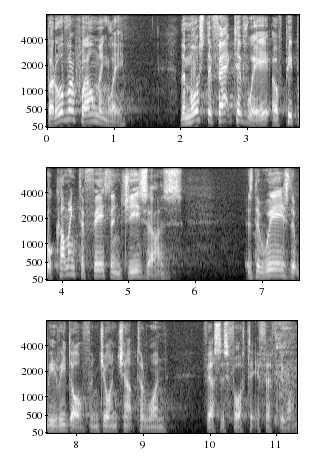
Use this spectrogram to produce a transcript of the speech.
But overwhelmingly, the most effective way of people coming to faith in Jesus is the ways that we read of in John chapter 1, verses 40 to 51.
